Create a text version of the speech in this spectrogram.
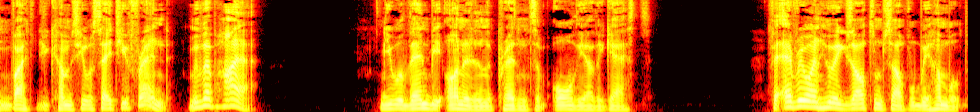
invited you comes, he will say to you, Friend, move up higher. You will then be honored in the presence of all the other guests. For everyone who exalts himself will be humbled,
